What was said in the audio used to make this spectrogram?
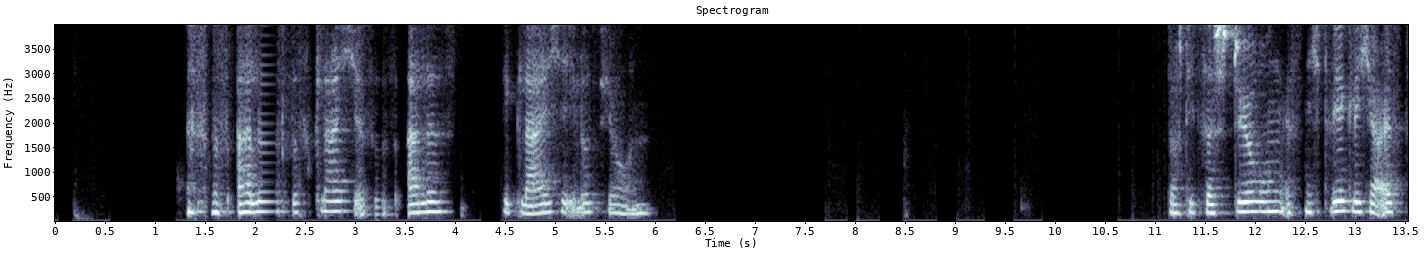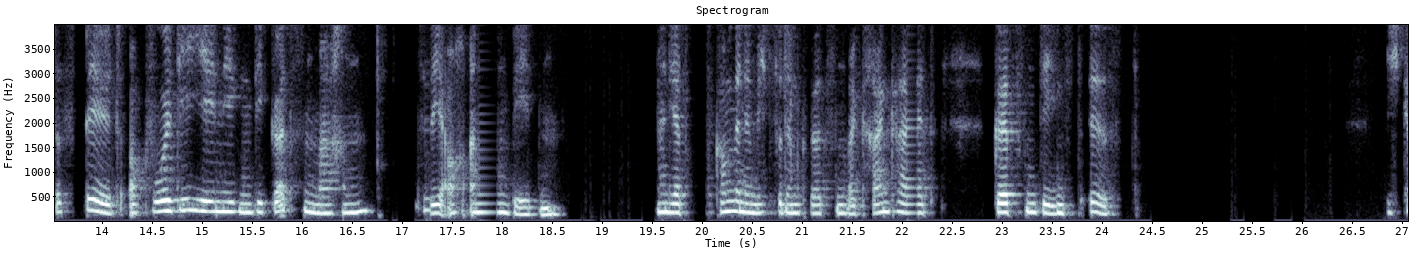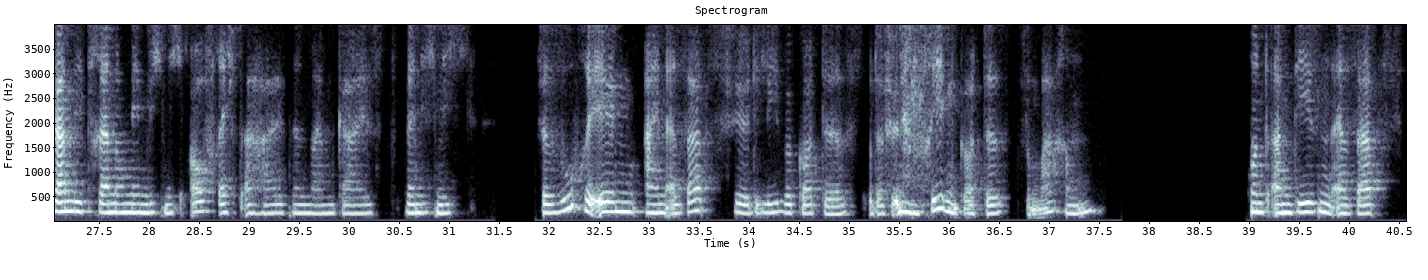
es ist alles das Gleiche, es ist alles die gleiche Illusion. Doch die Zerstörung ist nicht wirklicher als das Bild, obwohl diejenigen, die Götzen machen, sie auch anbeten. Und jetzt kommen wir nämlich zu dem Götzen, weil Krankheit Götzendienst ist. Ich kann die Trennung nämlich nicht aufrechterhalten in meinem Geist, wenn ich nicht versuche, irgendeinen Ersatz für die Liebe Gottes oder für den Frieden Gottes zu machen und an diesen Ersatz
